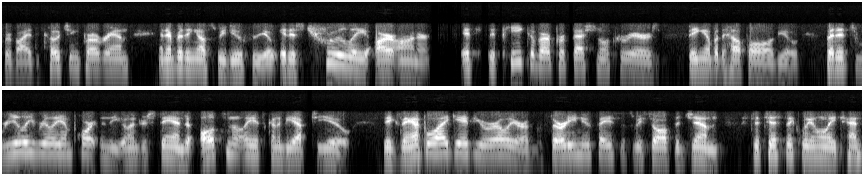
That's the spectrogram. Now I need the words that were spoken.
provide the coaching program, and everything else we do for you. It is truly our honor. It's the peak of our professional careers being able to help all of you. But it's really, really important that you understand ultimately it's going to be up to you. The example I gave you earlier of the 30 new faces we saw at the gym, statistically only 10%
